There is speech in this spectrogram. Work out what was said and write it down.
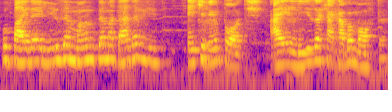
o pai da Elisa manda matar Davi. Aí que vem o plot. A Elisa que acaba morta.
